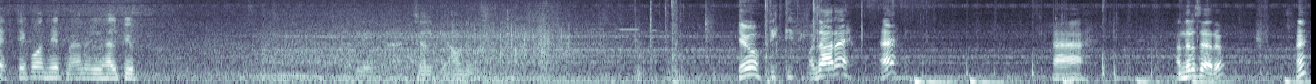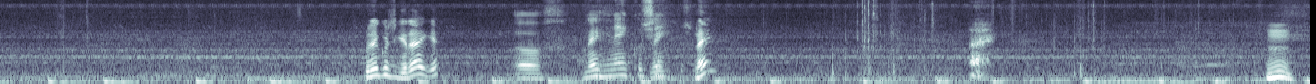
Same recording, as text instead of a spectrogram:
it. Take one hit, man. It'll help you. चल के आओ नहीं। क्यों? मज़ा आ रहा है? हैं? हाँ। अंदर से आ रहे हो? हैं? तूने कुछ गिरा है क्या? Uh, नहीं। नहीं कुछ नहीं। नहीं? हम्म।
